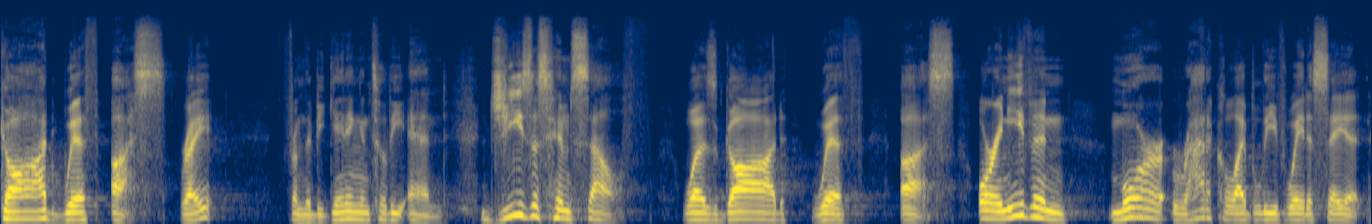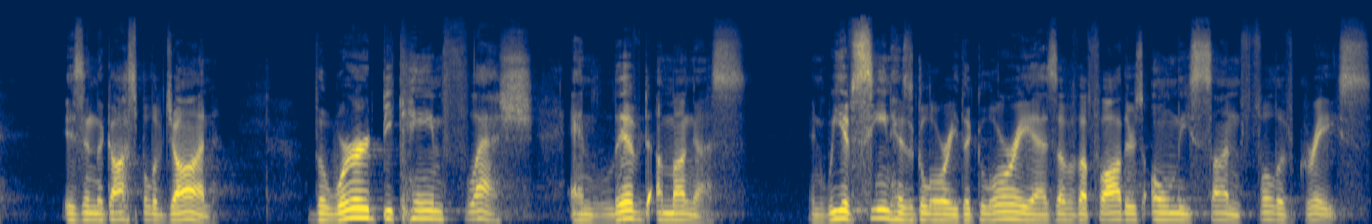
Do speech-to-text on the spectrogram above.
God with us, right? From the beginning until the end. Jesus himself was God with us. Or an even more radical, I believe, way to say it is in the Gospel of John. The Word became flesh and lived among us and we have seen his glory, the glory as of the Father's only Son, full of grace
